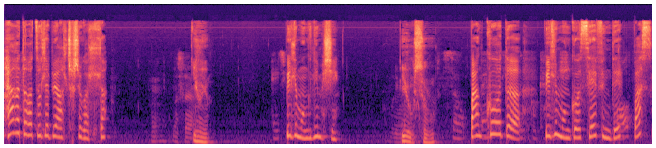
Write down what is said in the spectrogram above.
Хаагаад байгаа зүйлээ би олчих шиг боллоо. Юу юм? Бэлэн мөнгөний машин. Юу гэсэн? Банкуд бэлэн мөнгөө сейфэндээ бас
